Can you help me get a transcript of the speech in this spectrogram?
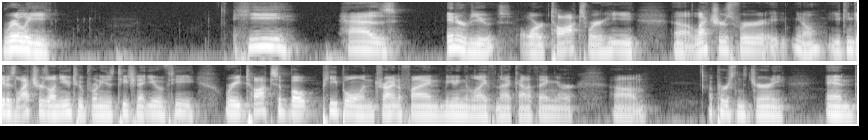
really he has interviews or talks where he uh, lectures for you know you can get his lectures on YouTube when he's teaching at U of T where he talks about people and trying to find meaning in life and that kind of thing or um, a person's journey. And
